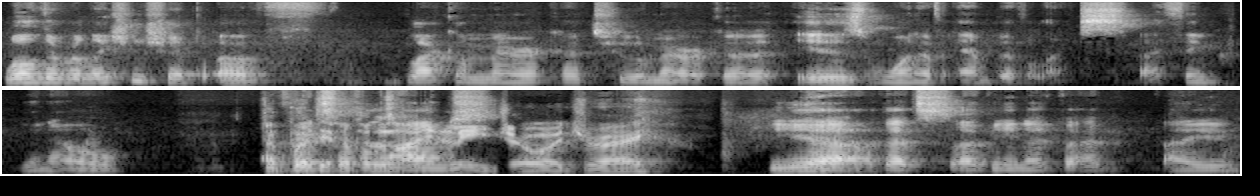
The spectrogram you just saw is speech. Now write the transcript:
Well, the relationship of Black America to America is one of ambivalence. I think you know. To I've put it politely, times, George, right? Yeah, that's. I mean, I, I, I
